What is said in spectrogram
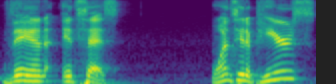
Then it says, once it appears,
